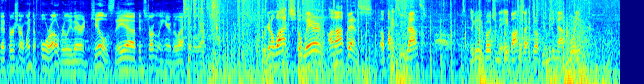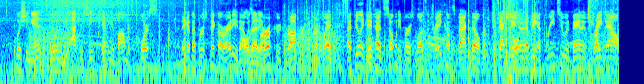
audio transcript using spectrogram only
that first round win, the 4-0 really there in kills, they have uh, been struggling here in their last several rounds. We're going to watch Aware on offense, up by two rounds. They're going to be approaching the A bomb site. Throw up your mini map for you. Pushing in. It's going to be accuracy. Carrying your bomb, of course. And they got that first pick already. That already. was Merk who dropped pretty much right away. I feel like they've had so many first bloods. The trade comes back, though. It's actually going to end up being a 3-2 advantage right now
